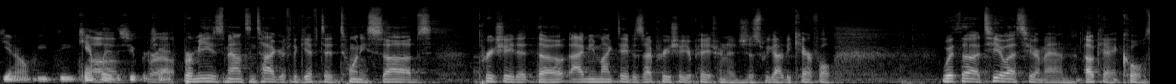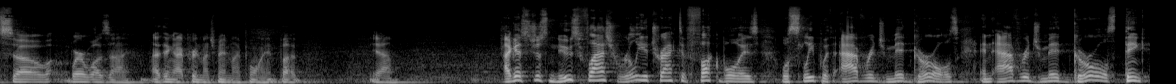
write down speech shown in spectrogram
you know, you, you can't play oh, the super bro. chat. Burmese Mountain Tiger for the gifted 20 subs. Appreciate it, though. I mean, Mike Davis, I appreciate your patronage. Just we got to be careful with uh, TOS here, man. Okay, cool. So where was I? I think I pretty much made my point, but yeah. I guess just newsflash really attractive fuckboys will sleep with average mid girls, and average mid girls think,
